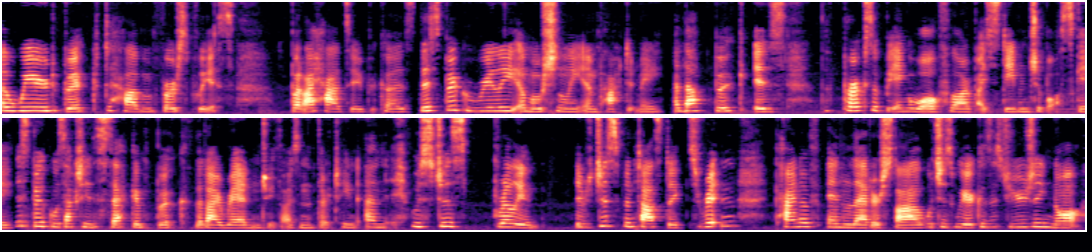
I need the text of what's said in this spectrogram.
a weird book to have in first place, but I had to because this book really emotionally impacted me. And that book is The Perks of Being a Wallflower by Stephen Chbosky. This book was actually the second book that I read in 2013 and it was just brilliant. It was just fantastic. It's written kind of in letter style, which is weird because it's usually not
